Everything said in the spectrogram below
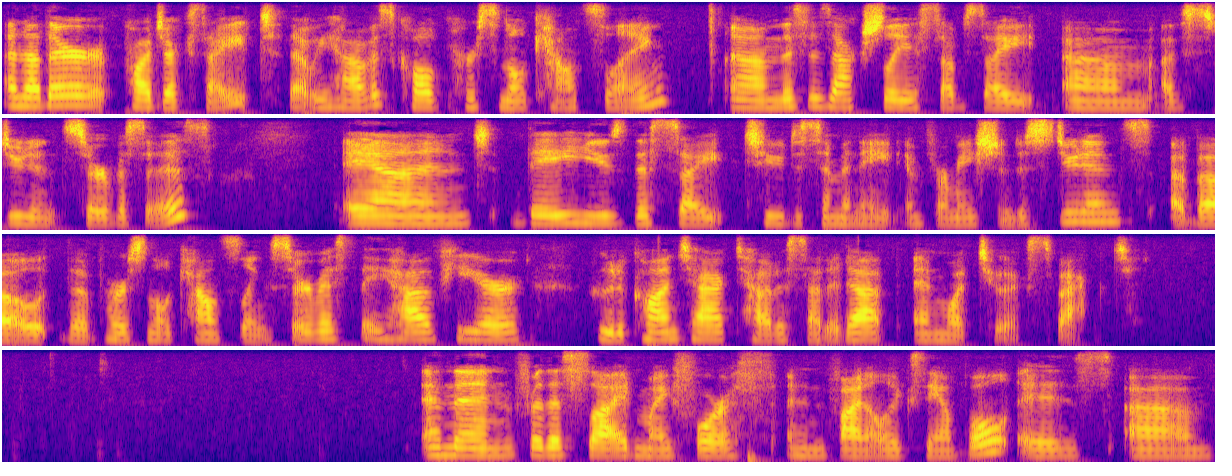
Another project site that we have is called Personal Counseling. Um, this is actually a subsite um, of student services, and they use this site to disseminate information to students about the personal counseling service they have here, who to contact, how to set it up, and what to expect. And then for this slide, my fourth and final example is um,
